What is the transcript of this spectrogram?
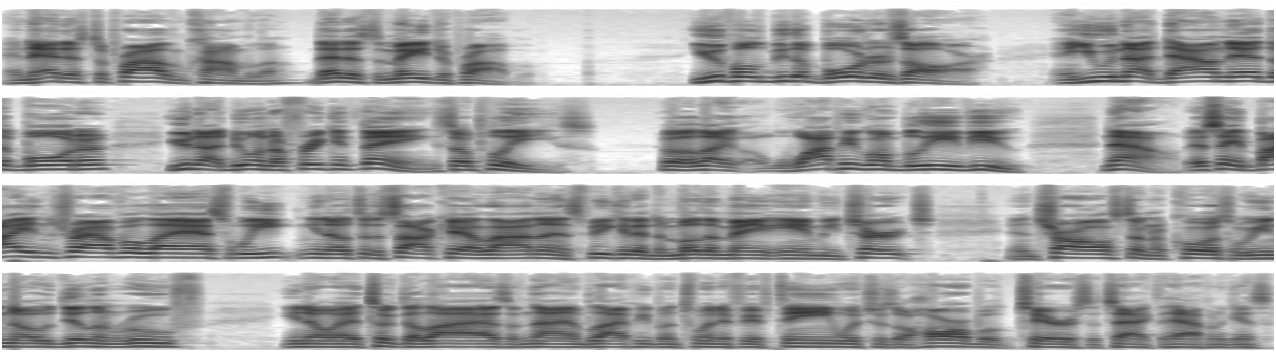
And that is the problem, Kamala. That is the major problem. You're supposed to be the border czar, and you were not down there at the border. You're not doing a freaking thing. So please, well, like, why people gonna believe you? Now, they say Biden traveled last week, you know, to the South Carolina and speaking at the Mother Emanuel AME Church in Charleston, of course, where you know Dylann Roof, you know, had took the lives of nine black people in 2015, which was a horrible terrorist attack that happened against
